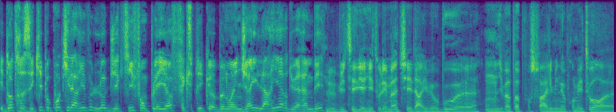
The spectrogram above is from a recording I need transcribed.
et d'autres équipes. Quoi qu'il arrive, l'objectif en playoff explique Benoît Ndiaye, l'arrière du RMB. Le but c'est de gagner tous les matchs et d'arriver au bout. Euh, on n'y va pas pour se faire éliminer au premier tour. Euh,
